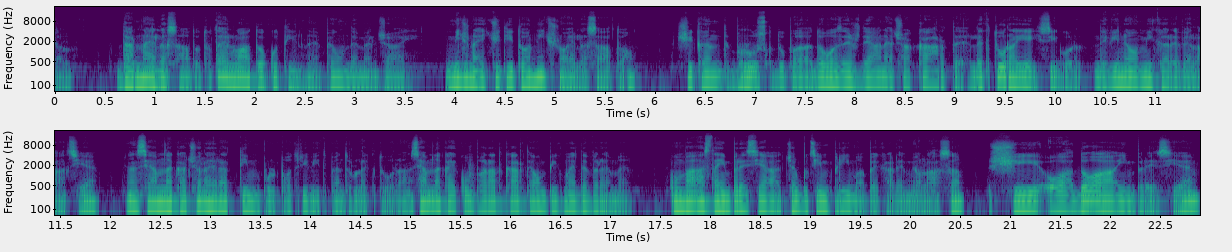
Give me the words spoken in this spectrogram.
el, dar n-ai lăsat-o, tot ai luat-o cu tine pe unde mergeai, nici n-ai citit-o, nici nu ai lăsat-o, și când brusc după 20 de ani acea carte, lectura ei, sigur, devine o mică revelație, înseamnă că acela era timpul potrivit pentru lectură. Înseamnă că ai cumpărat cartea un pic mai devreme. Cumva asta e impresia, cel puțin primă pe care mi-o lasă. Și o a doua impresie,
